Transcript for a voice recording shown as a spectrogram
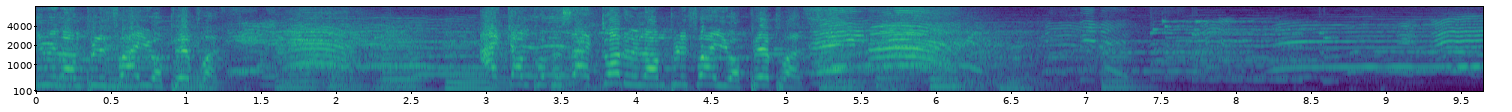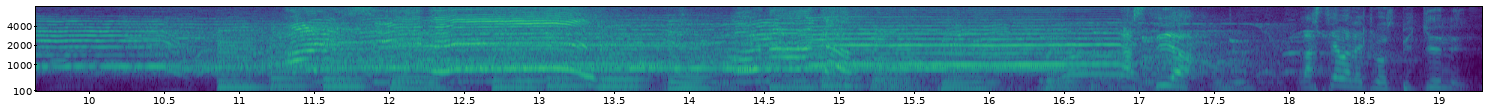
He will amplify your papers. I can prophesy God will amplify your papers. Last year, last year when it was beginning,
